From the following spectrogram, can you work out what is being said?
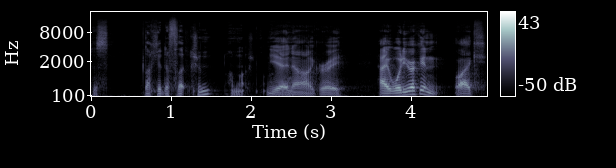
Just like a deflection. I'm not. sure. Yeah, no, I agree. Hey, what do you reckon? Like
